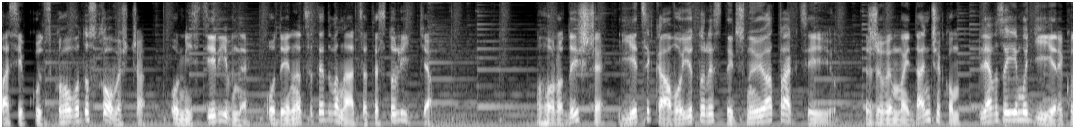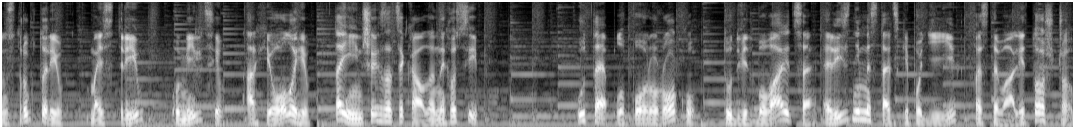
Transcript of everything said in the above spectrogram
Басівкутського водосховища у місті Рівне 11-12 століття. Городище є цікавою туристичною атракцією, живим майданчиком для взаємодії реконструкторів, майстрів, умільців, археологів та інших зацікавлених осіб. У теплу пору року тут відбуваються різні мистецькі події, фестивалі тощо.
